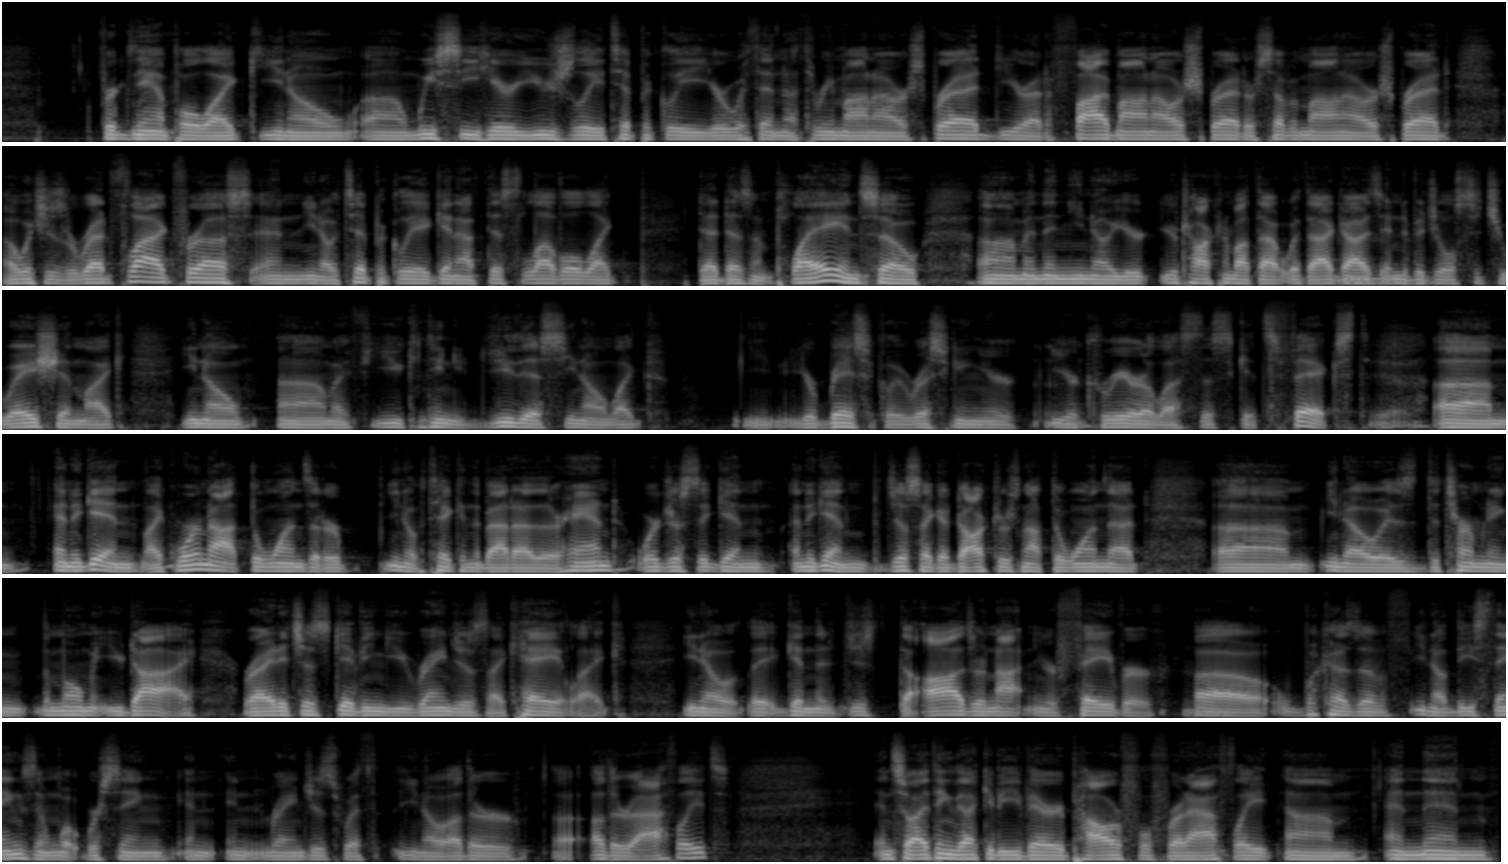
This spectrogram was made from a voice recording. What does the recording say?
for example, like you know, um, we see here usually, typically, you're within a three mile an hour spread. You're at a five mile an hour spread or seven mile an hour spread, uh, which is a red flag for us. And you know, typically, again, at this level, like that doesn't play. And so, um, and then you know, you're you're talking about that with that guy's individual situation. Like you know, um, if you continue to do this, you know, like you're basically risking your your career unless this gets fixed. Yeah. Um, and again, like we're not the ones that are you know taking the bat out of their hand. We're just again and again, just like a doctor's not the one that um, you know is determining the moment you die, right? It's just giving you ranges like, hey, like you know, again, the, just the odds are not in your favor uh, because of you know these things and what we're seeing in, in ranges with you know other uh, other athletes. And so I think that could be very powerful for an athlete. Um, and then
